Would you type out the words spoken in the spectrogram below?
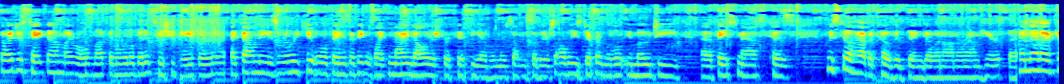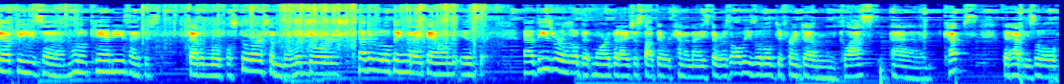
So I just take them, I roll them up in a little bit of tissue paper. I found these really cute little things. I think it was like $9 for 50 of them or something. So there's all these different little emoji uh, face masks because we still have a COVID thing going on around here. But And then I've got these uh, little candies I just got at the local store, some of the Lindors. Another little thing that I found is uh, these were a little bit more, but I just thought they were kind of nice. There was all these little different um, glass uh, cups that have these little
